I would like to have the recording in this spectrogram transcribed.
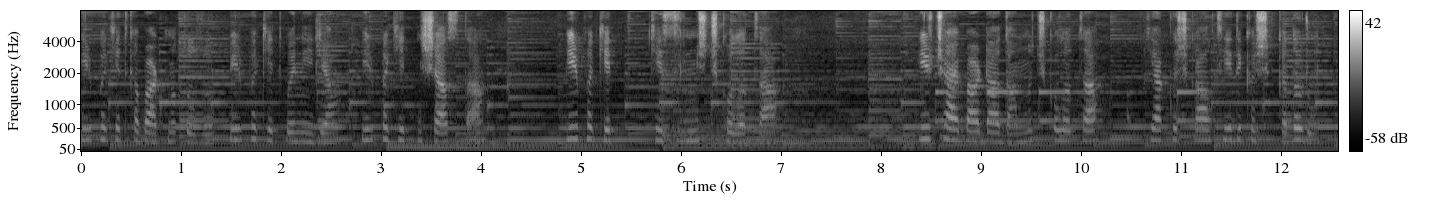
1 paket kabartma tozu, 1 paket vanilya, 1 paket nişasta, 1 paket kesilmiş çikolata, 1 çay bardağı damla çikolata, yaklaşık 6-7 kaşık kadar un.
